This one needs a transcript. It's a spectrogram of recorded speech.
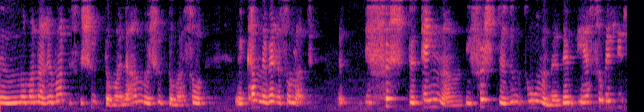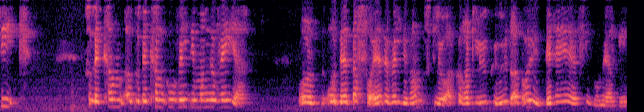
når man har revmatiske sykdommer eller andre sykdommer, så kan det være sånn at de første tegnene, de første symptomene, den er så veldig lik. Så det kan, altså det kan gå veldig mange veier. Og, og det, derfor er det veldig vanskelig å akkurat luke ut at oi, det er fibromyalgi.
